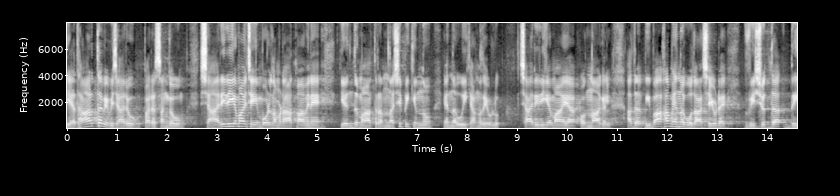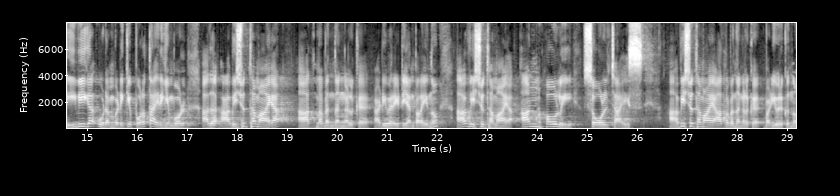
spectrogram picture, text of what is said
യഥാർത്ഥ വ്യഭിചാരവും പരസംഗവും ശാരീരികമായി ചെയ്യുമ്പോൾ നമ്മുടെ ആത്മാവിനെ എന്തുമാത്രം നശിപ്പിക്കുന്നു എന്ന് ഊഹിക്കാവുന്നതേ ഉള്ളൂ ശാരീരികമായ ഒന്നാകൽ. അത് വിവാഹം എന്ന കൂതാശയുടെ വിശുദ്ധ ദൈവിക ഉടമ്പടിക്ക് പുറത്തായിരിക്കുമ്പോൾ അത് അവിശുദ്ധമായ ആത്മബന്ധങ്ങൾക്ക് അടിവരയിട്ട് ഞാൻ പറയുന്നു. അവിശുദ്ധമായ അൺഹോളി സോൾ ടൈസ് അവിശുദ്ധമായ ആത്മബന്ധങ്ങൾക്ക് വഴിയൊരുക്കുന്നു.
